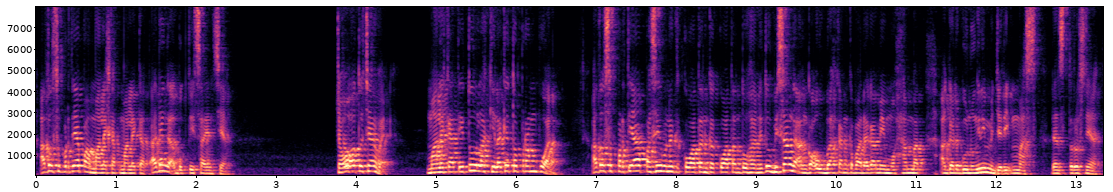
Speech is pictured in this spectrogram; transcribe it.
Atau seperti apa malaikat-malaikat? Ada nggak bukti sainsnya? Cowok atau cewek? Malaikat itu laki-laki atau perempuan? Atau seperti apa sih kekuatan-kekuatan Tuhan itu? Bisa nggak engkau ubahkan kepada kami Muhammad agar gunung ini menjadi emas? Dan seterusnya.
